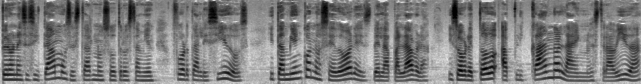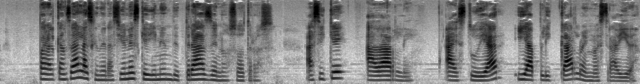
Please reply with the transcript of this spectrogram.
Pero necesitamos estar nosotros también fortalecidos y también conocedores de la palabra y sobre todo aplicándola en nuestra vida para alcanzar a las generaciones que vienen detrás de nosotros. Así que a darle, a estudiar y aplicarlo en nuestra vida.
